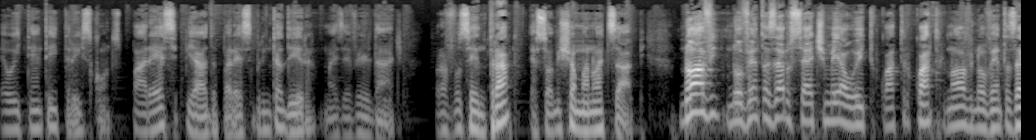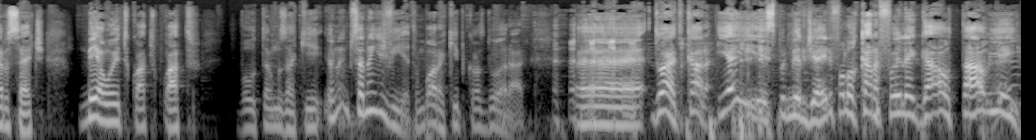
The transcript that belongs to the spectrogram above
é 83 contos. Parece piada, parece brincadeira, mas é verdade. Para você entrar, é só me chamar no WhatsApp. 99007-6844. 99007-6844. Voltamos aqui. Eu nem preciso nem de vinheta, vamos aqui por causa do horário. É, Eduardo, cara, e aí, esse primeiro dia aí, ele falou, cara, foi legal tal, e aí?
